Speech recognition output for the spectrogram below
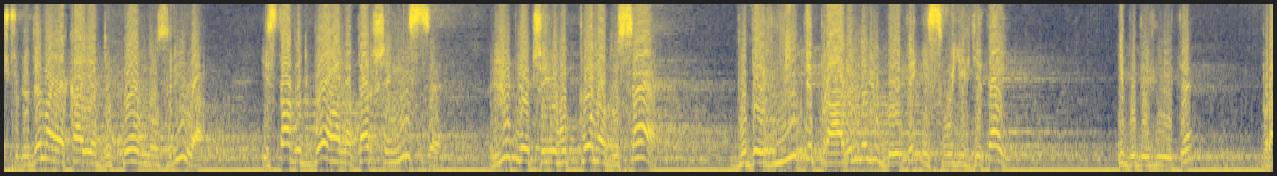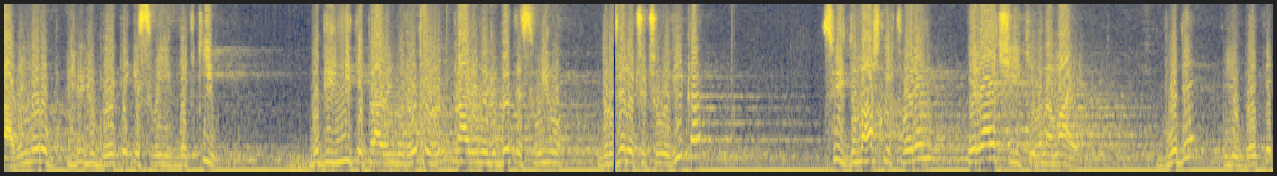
що людина, яка є духовно зріла і ставить Бога на перше місце, люблячи його понад усе, буде вміти правильно любити і своїх дітей. І буде вміти правильно любити і своїх батьків. Буде вміти правильно, правильно любити свою дружину чи чоловіка, своїх домашніх тварин і речі, які вона має. Буде любити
